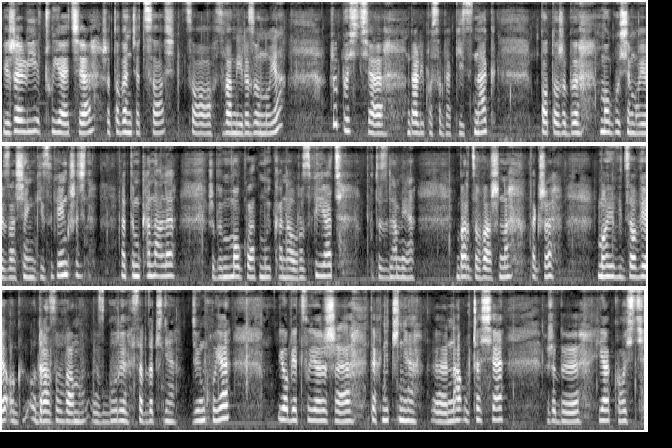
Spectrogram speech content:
jeżeli czujecie, że to będzie coś, co z Wami rezonuje, żebyście dali po sobie jakiś znak, po to, żeby mogły się moje zasięgi zwiększyć na tym kanale, żebym mogła mój kanał rozwijać, bo to jest dla mnie bardzo ważne. Także moi widzowie, od razu Wam z góry serdecznie dziękuję i obiecuję, że technicznie e, nauczę się, żeby jakość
